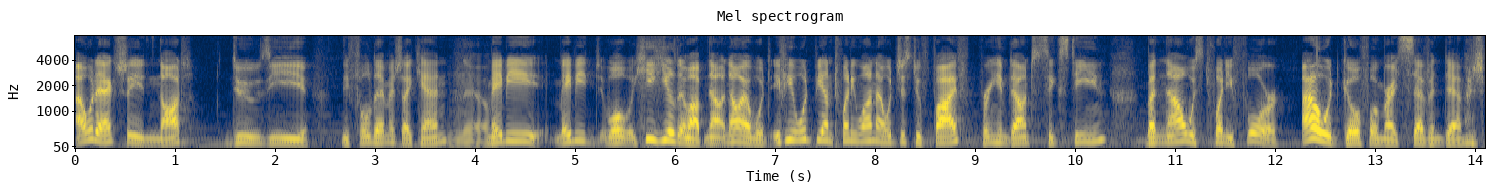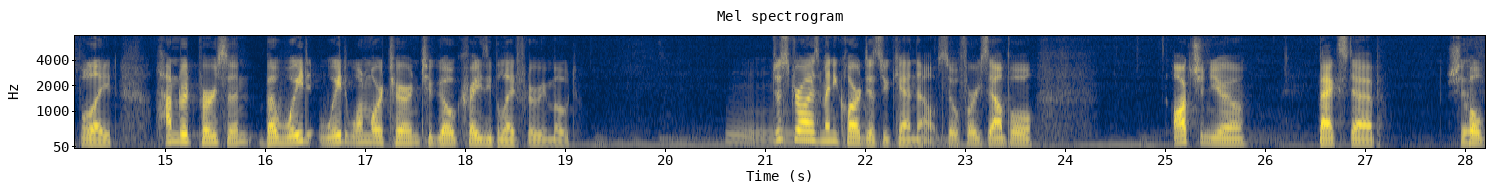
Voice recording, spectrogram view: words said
I would actually not do the the full damage I can. No. Maybe maybe well he healed him up. Now now I would. If he would be on 21, I would just do five, bring him down to 16. But now with 24, I would go for my seven damage blade, hundred percent. But wait wait one more turn to go crazy blade flurry mode. Just draw as many cards as you can now. So for example, auctioneer, backstab, Shiv. Cold,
